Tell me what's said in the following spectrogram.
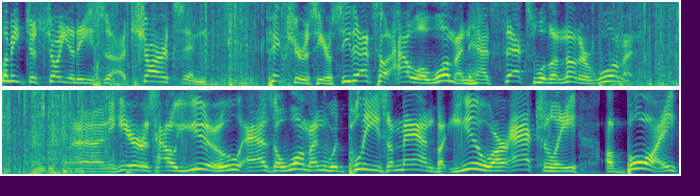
Let me just show you these uh, charts and pictures here. See, that's how, how a woman has sex with another woman. And here's how you, as a woman, would please a man, but you are actually a boy,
